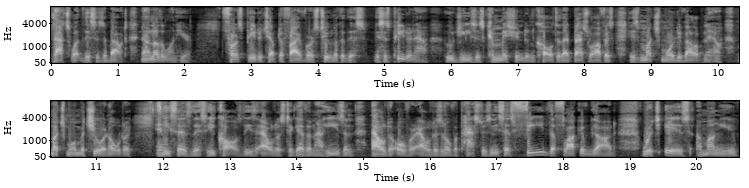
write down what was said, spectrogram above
That's what this is about. Now another one here. First Peter chapter 5 verse 2. Look at this. This is Peter now, who Jesus commissioned and called to that pastoral office, is much more developed now, much more mature and older. And he says this. He calls these elders together now. He's an elder over elders and over pastors. And he says, feed the flock of God, which is among you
